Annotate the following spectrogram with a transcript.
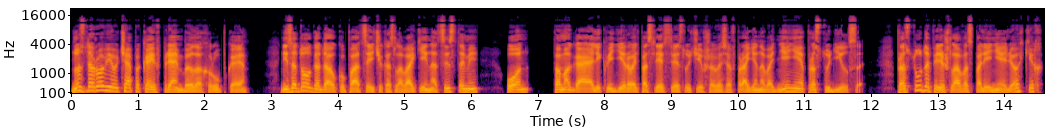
Но здоровье у Чапека и впрямь было хрупкое. Незадолго до оккупации Чехословакии нацистами он, помогая ликвидировать последствия случившегося в Праге наводнения, простудился. Простуда перешла в воспаление легких,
